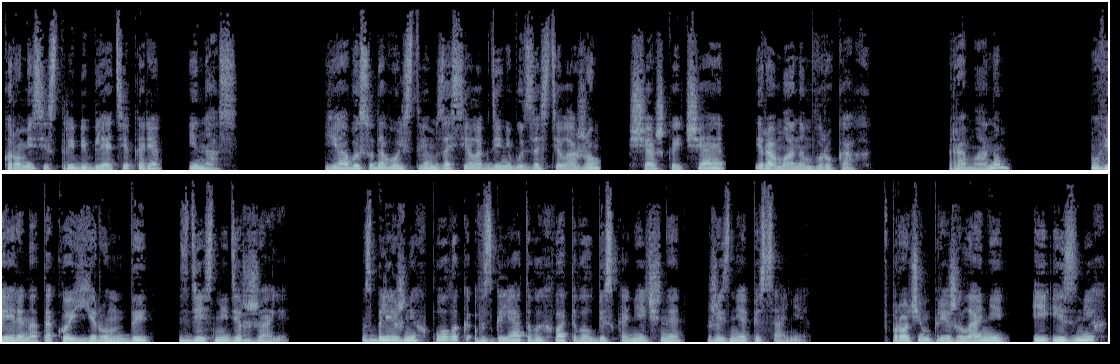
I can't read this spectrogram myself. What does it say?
кроме сестры-библиотекаря и нас. Я бы с удовольствием засела где-нибудь за стеллажом с чашкой чая и романом в руках. Романом? Уверена, такой ерунды здесь не держали. С ближних полок взгляд выхватывал бесконечное жизнеописание. Впрочем, при желании и из них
